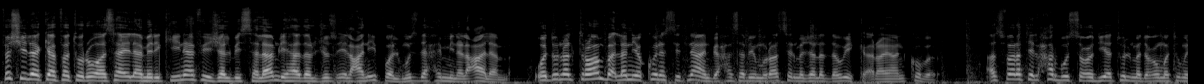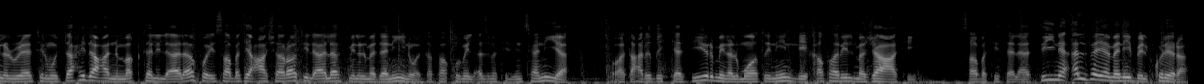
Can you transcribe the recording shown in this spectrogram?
فشل كافة الرؤساء الأمريكيين في جلب السلام لهذا الجزء العنيف والمزدحم من العالم. ودونالد ترامب لن يكون استثناء بحسب مراسل مجلة ذا ويك رايان كوبر. أسفرت الحرب السعودية المدعومة من الولايات المتحدة عن مقتل الآلاف وإصابة عشرات الآلاف من المدنيين وتفاقم الأزمة الإنسانية وتعريض الكثير من المواطنين لخطر المجاعة. إصابة ثلاثين ألف يمني بالكوليرا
